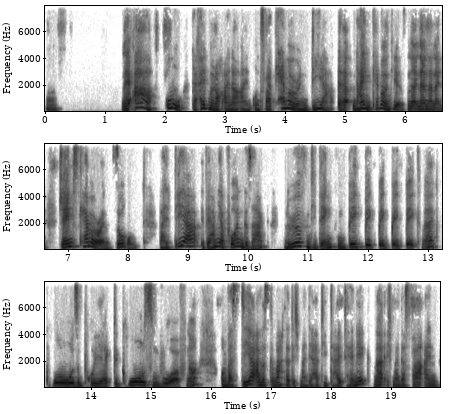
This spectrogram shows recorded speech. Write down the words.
Hm. Nee, ah, oh, da fällt mir noch einer ein. Und zwar Cameron Diaz. Äh, nein, Cameron Diaz. Nein, nein, nein, nein. James Cameron, so rum. Weil der, wir haben ja vorhin gesagt, Löwen, die denken big, big, big, big, big, ne? Große Projekte, großen Wurf, ne? Und was der alles gemacht hat, ich meine, der hat die Titanic, ne? Ich meine, das war ein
